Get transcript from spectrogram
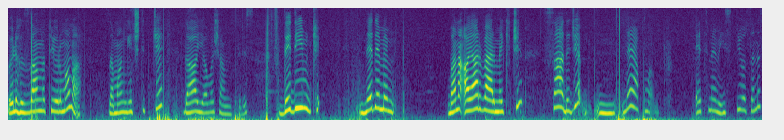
Böyle hızlı anlatıyorum ama zaman geçtikçe daha yavaş anlatırız. Dediğim ki ne demem bana ayar vermek için sadece mm, ne yapma etmemi istiyorsanız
